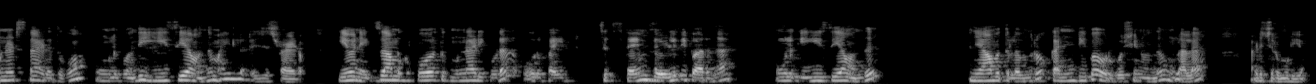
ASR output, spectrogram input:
மினிட்ஸ் தான் எடுத்துக்கும். உங்களுக்கு வந்து ஈஸியா வந்து மைண்ட்ல ரெஜிஸ்டர் ஆயிடும். ஈவன் எக்ஸாமுக்கு போறதுக்கு முன்னாடி கூட ஒரு ஃபைவ் சிக்ஸ் டைம்ஸ் எழுதி பாருங்க. உங்களுக்கு ஈஸியா வந்து ஞாபகத்துல வந்துடும் கண்டிப்பா ஒரு கொஷின் வந்து உங்களால அடிச்சிட முடியும்.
